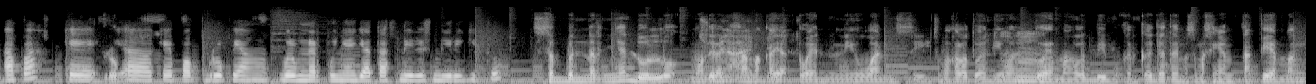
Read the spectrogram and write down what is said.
apa kayak Grup. eh, K-pop grup yang benar-benar punya jatah sendiri-sendiri gitu. sebenarnya dulu modelnya Sudah sama ada. kayak 21 sih cuma kalau 21 Mm-mm. itu emang lebih bukan ke jatahnya masing-masing tapi emang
